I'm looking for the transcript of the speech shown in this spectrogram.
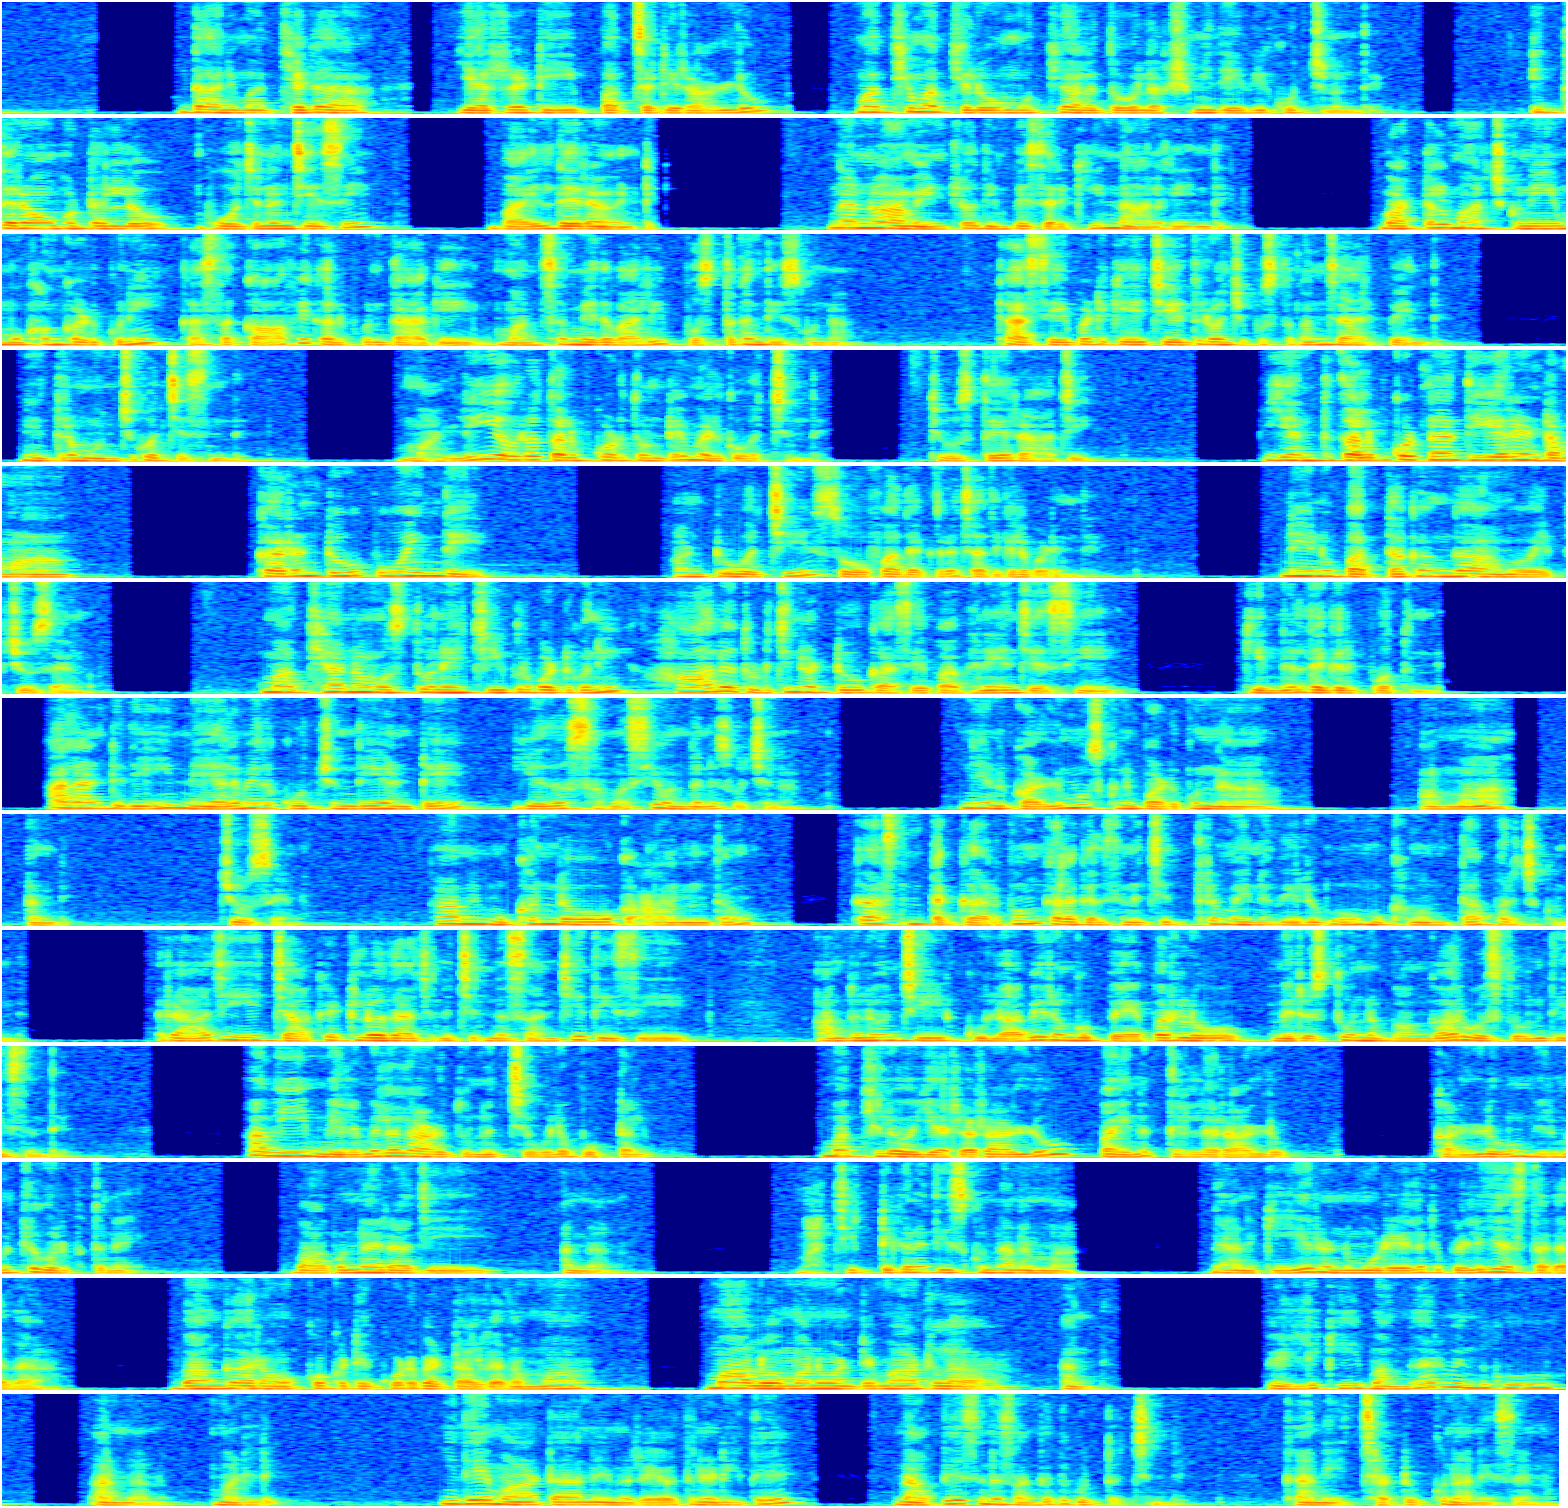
దాని మధ్యగా ఎర్రటి పచ్చటి రాళ్ళు మధ్య మధ్యలో ముత్యాలతో లక్ష్మీదేవి కూర్చునుంది. ఇద్దరం హోటల్లో భోజనం చేసి బయలుదేరాం ఇంటికి. నన్ను ఆమె ఇంట్లో దింపేసరికి నాలుగైంది. బట్టలు మార్చుకుని ముఖం కడుక్కుని కాస్త కాఫీ కలుపుకుని తాగి మంచం మీద వాలి పుస్తకం తీసుకున్నా. కాసేపటికే చేతిలోంచి పుస్తకం జారిపోయింది. నిద్ర ముంచుకొచ్చేసింది. మళ్ళీ ఎవరో తలుపు కొడుతుంటే మెళుకు వచ్చింది. చూస్తే రాజీ. ఎంత తలుపు కొట్టినా తీయరేంటమ్మా? కరెంటు పోయింది అంటూ వచ్చి సోఫా దగ్గర చతికిలబడింది. నేను బద్ధకంగా ఆమె వైపు చూశాను. మధ్యాహ్నం వస్తూనే చీపురు పట్టుకుని హాలు తుడిచినట్టు కాసేపు అభినయం చేసి గిన్నెల దగ్గరికి పోతుంది. అలాంటిది నేల మీద కూర్చుంది అంటే ఏదో సమస్య ఉందని సూచన. నేను కళ్ళు మూసుకుని పడుకున్నా అమ్మా అంది. చూశాను. ఆమె ముఖంలో ఒక ఆనందం కాస్తంత గర్వం కలగలిసిన చిత్రమైన వెలుగు ముఖమంతా పరుచుకుంది. రాజీ జాకెట్లో దాచిన చిన్న సంచి తీసి అందులోంచి గులాబీ రంగు పేపర్లో మెరుస్తున్న బంగారు వస్తువుని తీసింది. అవి మిలమిలలాడుతున్న చెవుల బుట్టలు. మధ్యలో ఎర్రరాళ్ళు పైన తెల్లరాళ్ళు. కళ్ళు మిరుమిట్లు గొలుపుతున్నాయి. బాగున్నాయి రాజీ అన్నాను. మా చిట్టికనే తీసుకున్నానమ్మా. దానికి రెండు మూడేళ్ళకి పెళ్ళి చేస్తా కదా. బంగారం ఒక్కొక్కటి కూడబెట్టాలి కదమ్మా. మాలో మనం అంటే మాటలా అంది. పెళ్ళికి బంగారం ఎందుకు? అన్నాను మళ్ళీ. ఇదే మాట నేను రేవతిని అడిగితే నవ్వేసిన సంగతి గుర్తొచ్చింది. కానీ చటుక్కున అనేశాను.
